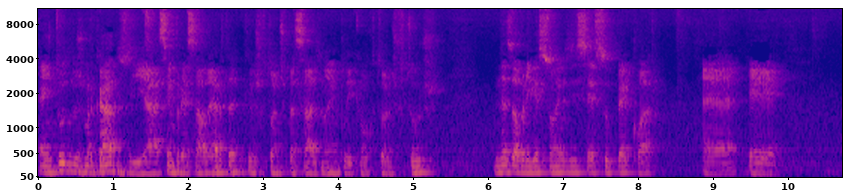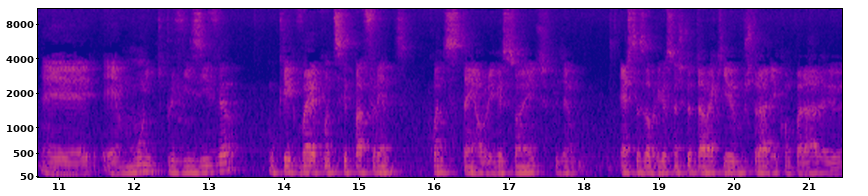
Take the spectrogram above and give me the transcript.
em tudo nos mercados, e há sempre essa alerta que os retornos passados não implicam retornos futuros, nas obrigações isso é super claro. Uh, é, é, é muito previsível o que é que vai acontecer para a frente quando se tem obrigações, por exemplo, estas obrigações que eu estava aqui a mostrar e a comparar eh,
